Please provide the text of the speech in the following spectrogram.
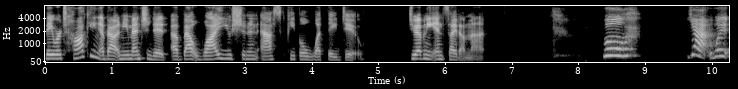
they were talking about, and you mentioned it, about why you shouldn't ask people what they do. Do you have any insight on that? Well, yeah, what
